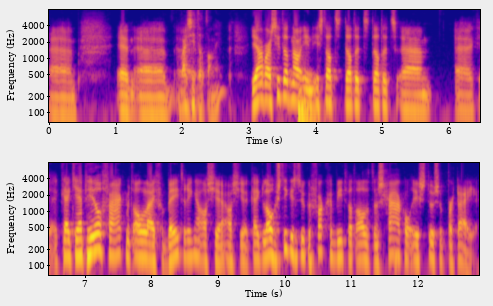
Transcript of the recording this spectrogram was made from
Uh, en, uh, waar zit dat dan in? Ja, waar zit dat nou in? Is dat, dat het. Dat het kijk, je hebt heel vaak met allerlei verbeteringen. Als je, als je, kijk, logistiek is natuurlijk een vakgebied wat altijd een schakel is tussen partijen.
